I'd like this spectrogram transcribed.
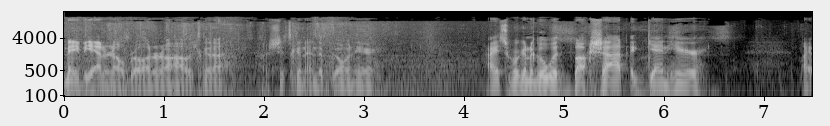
Maybe, I don't know, bro. I don't know how it's gonna, how shit's gonna end up going here. Alright, so we're gonna go with Buckshot again here. My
